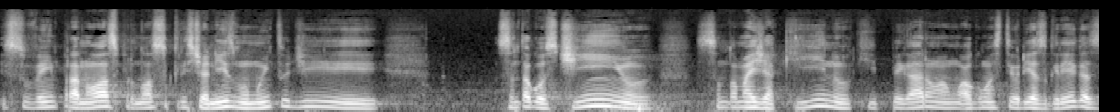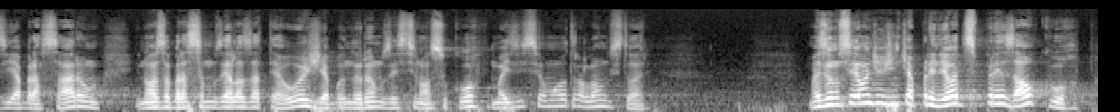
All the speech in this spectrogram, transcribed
isso vem para nós, para o nosso cristianismo, muito de Santo Agostinho, São Tomás de Aquino, que pegaram algumas teorias gregas e abraçaram, e nós abraçamos elas até hoje abandonamos esse nosso corpo, mas isso é uma outra longa história. Mas eu não sei onde a gente aprendeu a desprezar o corpo.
